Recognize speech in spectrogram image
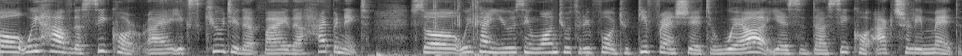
So we have the SQL, right, executed by the Hibernate. So we can use in 1, 2, 3, 4 to differentiate where is the SQL actually made.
